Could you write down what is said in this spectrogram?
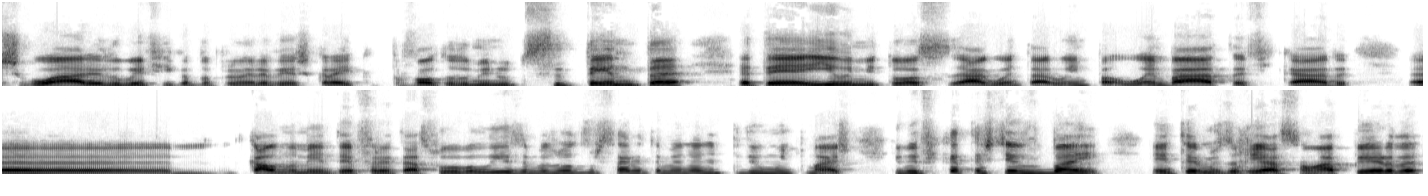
chegou à área do Benfica pela primeira vez, creio que por volta do minuto 70, até aí limitou-se a aguentar o embate, a ficar calmamente em frente à sua baliza, mas o adversário também não lhe pediu muito mais. E o Benfica até esteve bem em termos de reação à perda,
